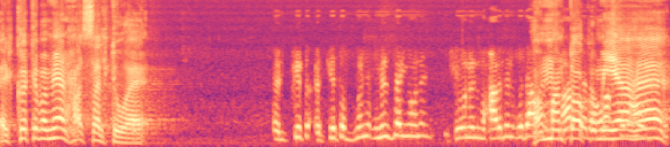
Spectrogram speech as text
الكتب منين حصلتوها؟ الكتب الكتب من من زيونة شؤون المحاربين القدامى. هم انطوكم إياها؟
